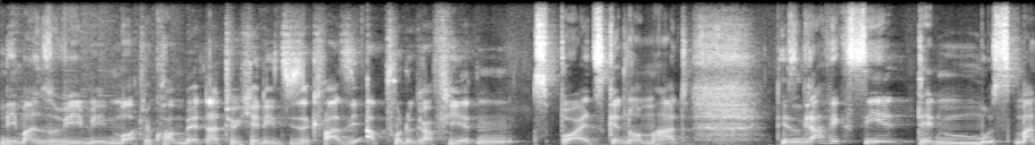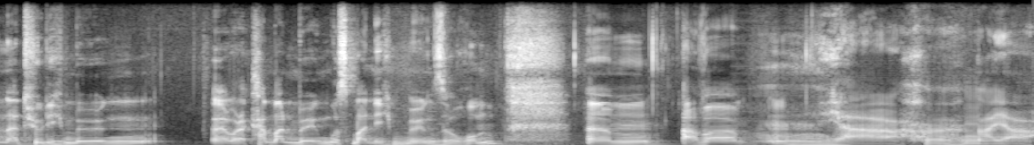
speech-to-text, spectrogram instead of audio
indem man so wie in Mortal Kombat natürlich ja diese quasi abfotografierten Sprites genommen hat. Diesen Grafikstil, den muss man natürlich mögen, äh, oder kann man mögen, muss man nicht mögen, so rum. Ähm, aber mm, ja, äh, naja,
